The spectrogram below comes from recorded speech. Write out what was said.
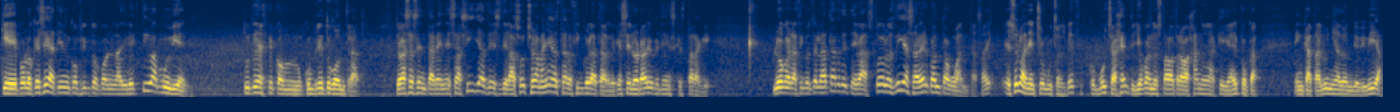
que por lo que sea tiene un conflicto con la directiva, muy bien, tú tienes que cumplir tu contrato. Te vas a sentar en esa silla desde las 8 de la mañana hasta las 5 de la tarde, que es el horario que tienes que estar aquí. Luego a las 5 de la tarde te vas todos los días a ver cuánto aguantas. Eso lo han hecho muchas veces, con mucha gente. Yo cuando estaba trabajando en aquella época en Cataluña donde vivía.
